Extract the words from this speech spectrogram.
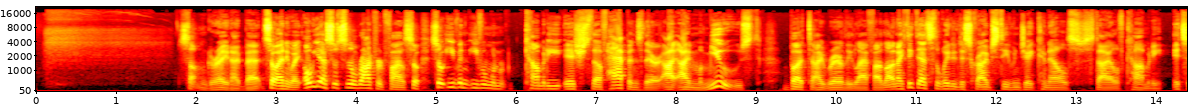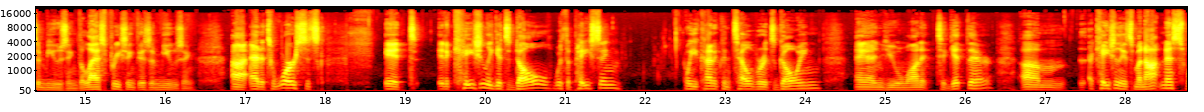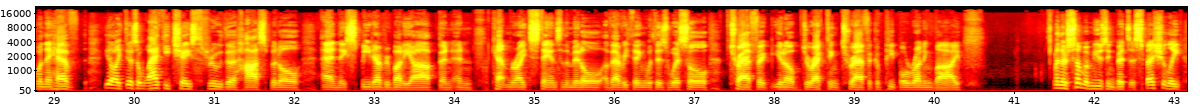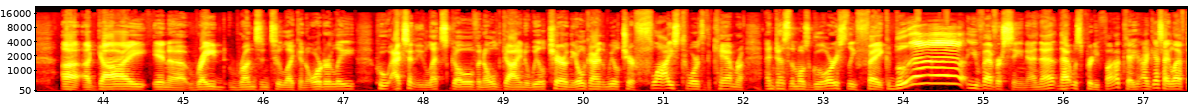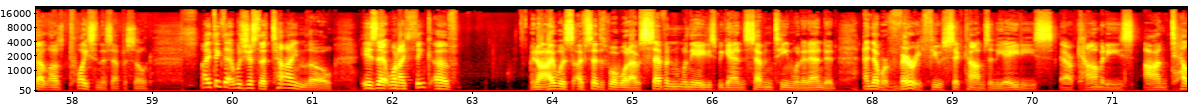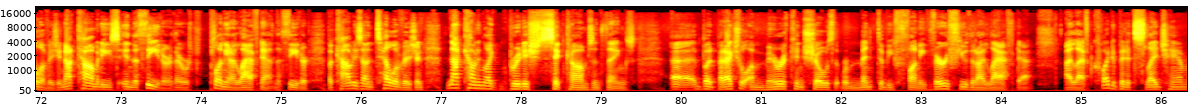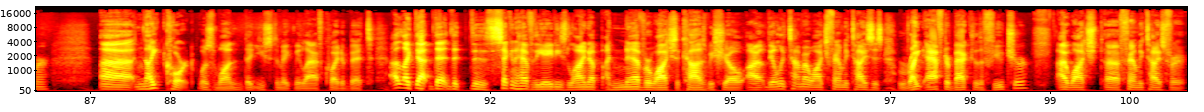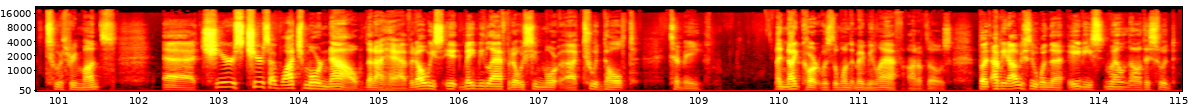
something great, I bet. So anyway, oh yeah, so so Rockford Files. So so even even when comedy-ish stuff happens there, I, I'm amused, but I rarely laugh out loud. And I think that's the way to describe Stephen J. Cannell's style of comedy. It's amusing. The Last Precinct is amusing. Uh, at its worst, it's it it occasionally gets dull with the pacing, where you kind of can tell where it's going and you want it to get there. Um, occasionally it's monotonous when they have, you know, like there's a wacky chase through the hospital and they speed everybody up and, and Captain Wright stands in the middle of everything with his whistle, traffic, you know, directing traffic of people running by and there's some amusing bits, especially uh, a guy in a raid runs into like an orderly who accidentally lets go of an old guy in a wheelchair, and the old guy in the wheelchair flies towards the camera and does the most gloriously fake you've ever seen, and that that was pretty fun. Okay, I guess I laughed out loud twice in this episode. I think that was just the time, though, is that when I think of you know, I was, I've said this before, what, I was seven when the 80s began, 17 when it ended, and there were very few sitcoms in the 80s, or comedies on television. Not comedies in the theater, there were plenty I laughed at in the theater, but comedies on television, not counting like British sitcoms and things, uh, but, but actual American shows that were meant to be funny. Very few that I laughed at. I laughed quite a bit at Sledgehammer. Uh, Night Court was one that used to make me laugh quite a bit. I like that. The, the, the second half of the 80s lineup, I never watched The Cosby Show. I, the only time I watched Family Ties is right after Back to the Future. I watched uh, Family Ties for two or three months. Uh, Cheers, Cheers. I've watched more now than I have. It always it made me laugh, but it always seemed more uh, too adult to me. And Night Court was the one that made me laugh out of those. But I mean, obviously, when the 80s, well, no, this would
